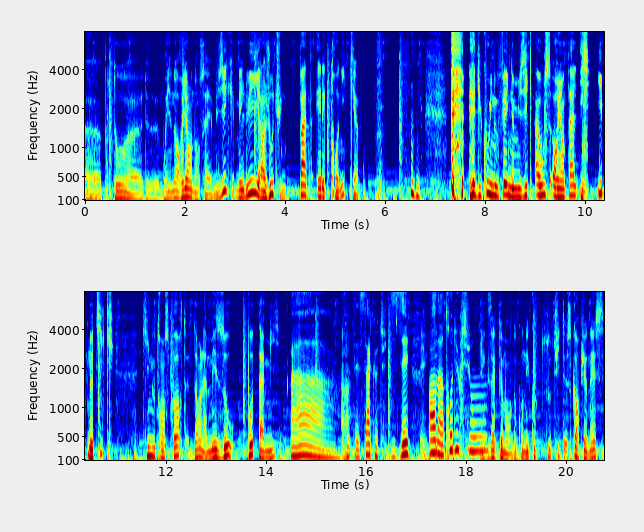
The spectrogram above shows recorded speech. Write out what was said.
euh, plutôt euh, de Moyen-Orient dans sa musique, mais lui, il rajoute une patte électronique. Et du coup, il nous fait une musique house orientale hy- hypnotique qui nous transporte dans la Mésopotamie. Ah, Ah. c'était ça que tu disais en introduction. Exactement. Donc on écoute tout de suite Scorpioness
